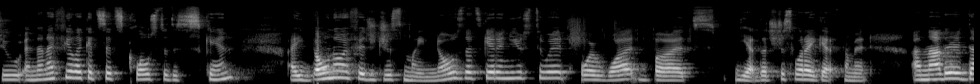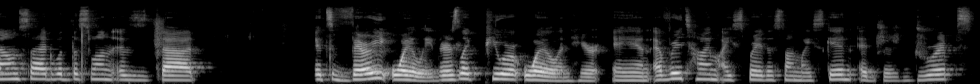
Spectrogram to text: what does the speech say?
two, and then I feel like it sits close to the skin. I don't know if it's just my nose that's getting used to it or what, but yeah, that's just what I get from it. Another downside with this one is that it's very oily. There's like pure oil in here. And every time I spray this on my skin, it just drips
